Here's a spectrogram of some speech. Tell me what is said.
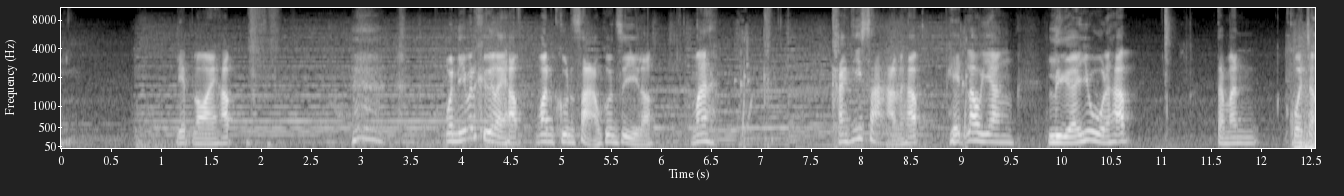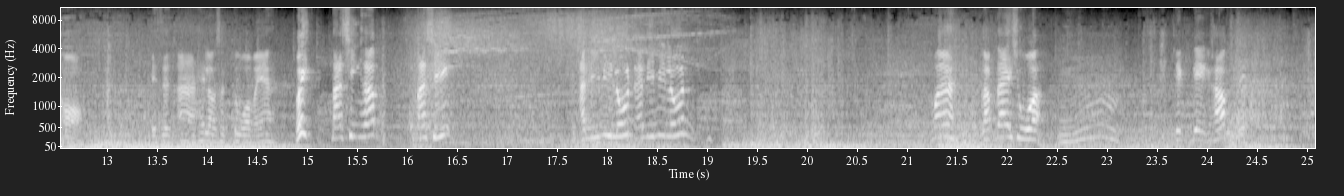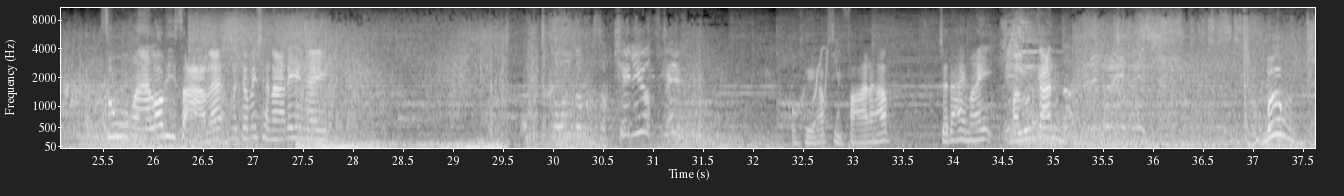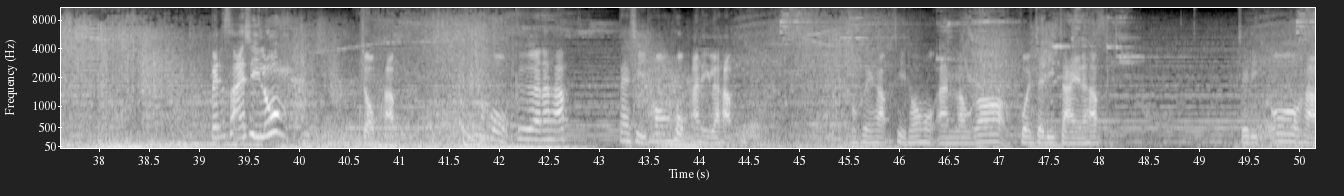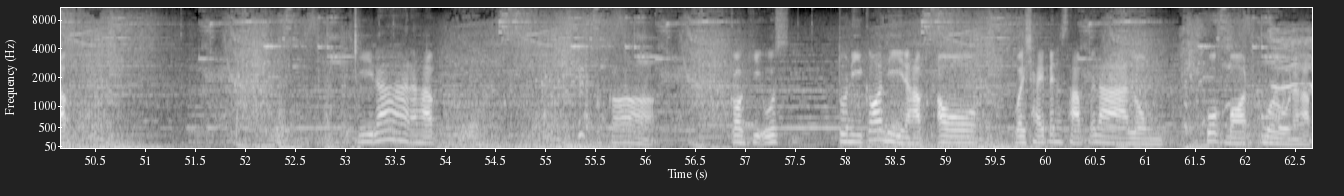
เรียบร้อยครับ วันนี้มันคืออะไรครับ วันคูณ3คูณ4เหรอ มา ครั้งที่3นะครับ เพชรเรายังเหลืออยู่นะครับ แต่มันควรจะออก SSR ให้เราสักตัวไหมเฮ้ย ตาชิงครับ ตาชิง อันนี้มีลุ้น อันนี้มีลุ้น มา รับได้ชัวร์เด็กๆครับ สู้มารอบที่ 3 แล้ว มันจะไม่ชนะได้ยังไงโอเคครับสีฟ้านะครับ จะได้ไหมมาลุ้นกันบึ้ม เป็นสายสีลุงจบครับโอ้โหเกลือนะครับ แต่สีทอง 6 อันอีกแล้วครับ โอเคครับ สีทอง 6 อันเราก็ควรจะดีใจนะครับ เจดิโก้ครับกีด้านะครับ ก็กอกิอุสตัวนี้ก็ดีนะครับ เอาไว้ใช้เป็นซับเวลาลงพวกบอสเวิลด์นะครับ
